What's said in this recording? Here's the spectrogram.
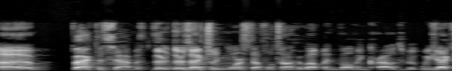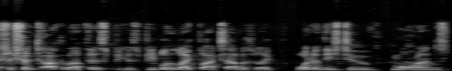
uh, back to Sabbath. There, there's actually more stuff we'll talk about involving crowds, but we actually should talk about this because people who like Black Sabbath are like, what are these two morons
